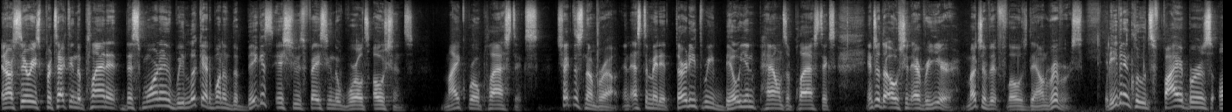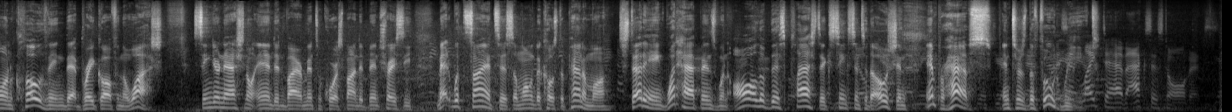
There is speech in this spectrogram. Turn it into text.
In our series, Protecting the Planet, this morning we look at one of the biggest issues facing the world's oceans microplastics. Check this number out. An estimated 33 billion pounds of plastics enter the ocean every year. Much of it flows down rivers. It even includes fibers on clothing that break off in the wash. Senior national and environmental correspondent Ben Tracy met with scientists along the coast of Panama studying what happens when all of this plastic sinks into the ocean and perhaps enters the food we eat.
